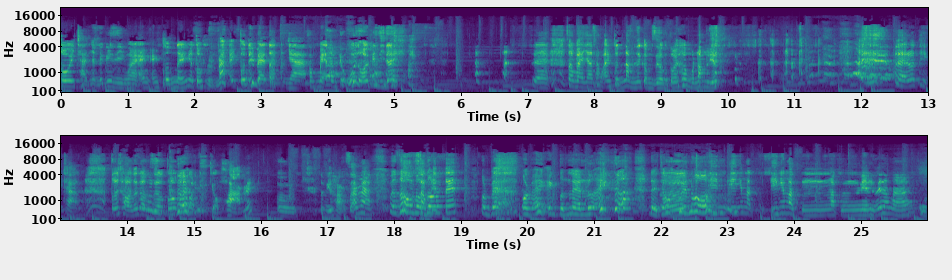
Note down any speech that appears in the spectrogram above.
tôi chả nhận được cái gì ngoài anh anh Tuấn đấy. Nhưng tôi phải bắt anh Tuấn đi về tận nhà xong mẹ tôi kiểu ôi rồi cái gì đây? Để- xong về nhà xong anh Tuấn nằm trên cầm giường tôi hơn một năm liền. Thế nó tình trạng tôi thò ra cầm giường tôi vẫn còn bị kiểu hoảng ấy. Ừ tôi bị hoảng dã man. Và rồi xong tôi đến tết. còn vẽ còn vẽ hình anh Tuấn lè lưỡi để cho ừ, Quyên hôn. in in như mặt in như mặt mặt liền lưỡi ra mà. Ôi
